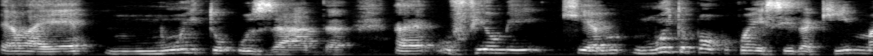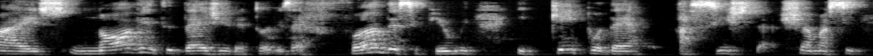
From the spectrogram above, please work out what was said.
ela é muito usada. É um filme que é muito pouco conhecido aqui, mas nove entre dez diretores é fã desse filme e quem puder assista. Chama-se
